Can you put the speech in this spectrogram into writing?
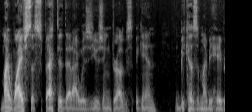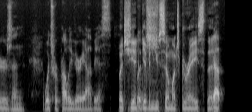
My wife suspected that I was using drugs again because of my behaviors and which were probably very obvious. But she had But given sh- you so much grace that Yep.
